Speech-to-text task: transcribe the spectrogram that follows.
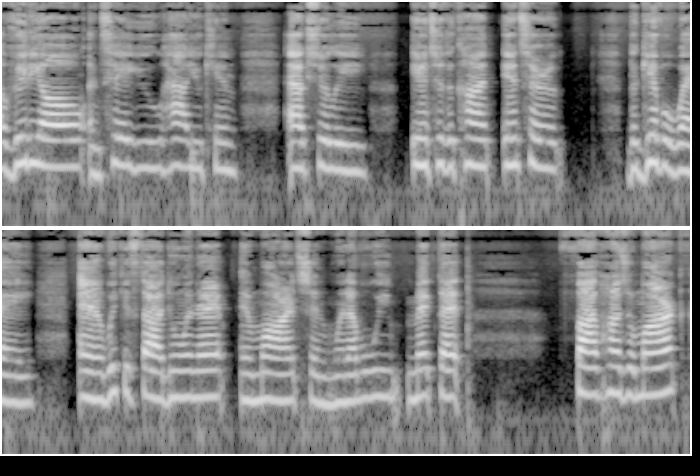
a video and tell you how you can actually enter the con enter the giveaway and we can start doing that in March and whenever we make that 500 mark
